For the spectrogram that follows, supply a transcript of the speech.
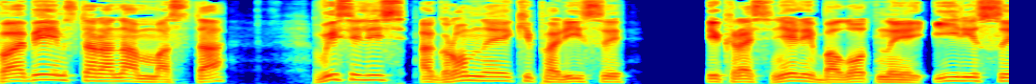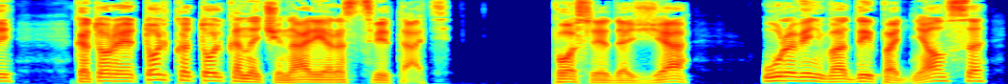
По обеим сторонам моста высились огромные кипарисы и краснели болотные ирисы, которые только-только начинали расцветать. После дождя уровень воды поднялся, и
